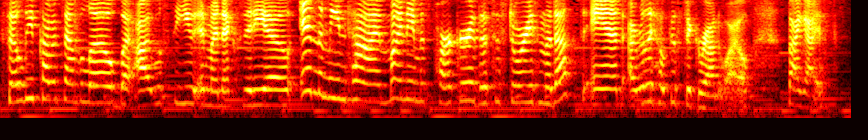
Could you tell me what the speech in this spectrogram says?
So leave comments down below, but I will see you in my next video. In the meantime, my name is Parker, this is Stories in the Dust, and I really hope you'll stick around a while. Bye guys.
